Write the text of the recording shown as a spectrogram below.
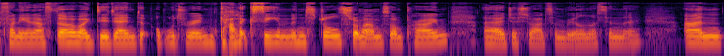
funny enough, though, I did end up ordering Galaxy and Minstrels from Amazon Prime uh, just to add some realness in there. And,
